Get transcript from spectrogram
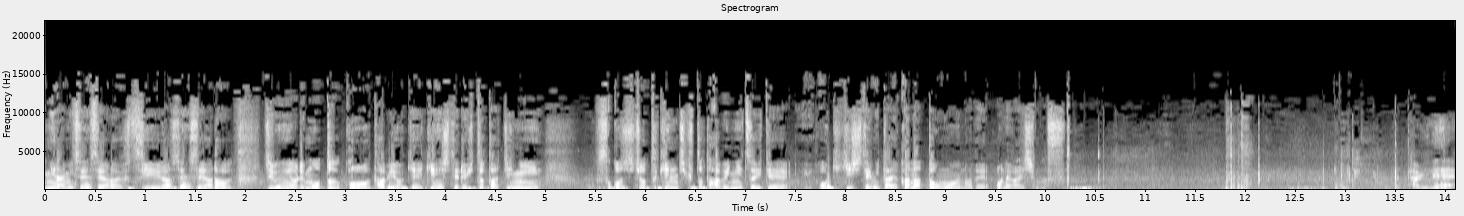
南先生やら杉浦先生やら自分よりもっとこう旅を経験してる人たちに少しちょっと建築と旅についてお聞きしてみたいかなと思うのでお願いします。旅ね。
